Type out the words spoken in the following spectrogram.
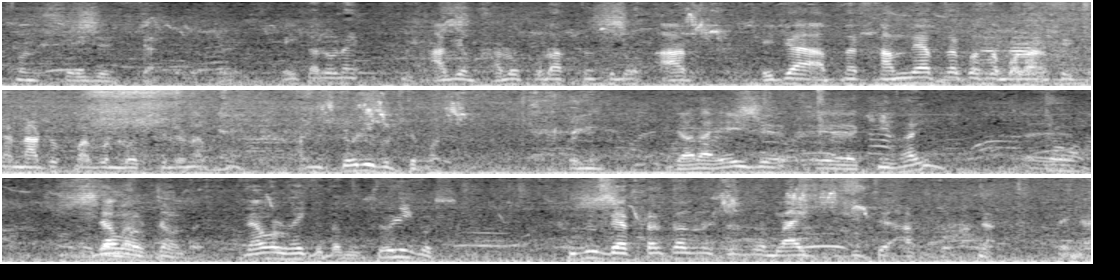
এখন সেই জিনিসটা এই কারণে আগে ভালো প্রোডাকশন ছিল আর এটা আপনার সামনে আপনার কথা বলার সেটা নাটক পাগল লোক ছিলেন আপনি আপনি তৈরি করতে আপনি যারা এই যে কী ভাই? জামাল জামাল ভাইকে তো আমি তৈরি করছি। শুধু ব্যবসার কারণে শুধু লাইট দিতে আসতো না। তাই না?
